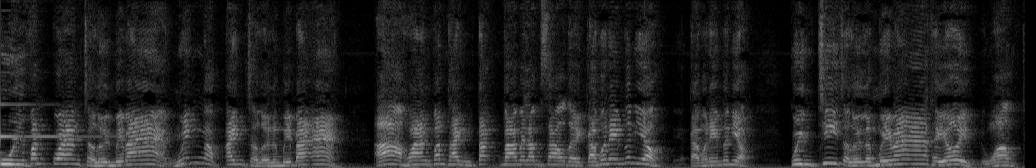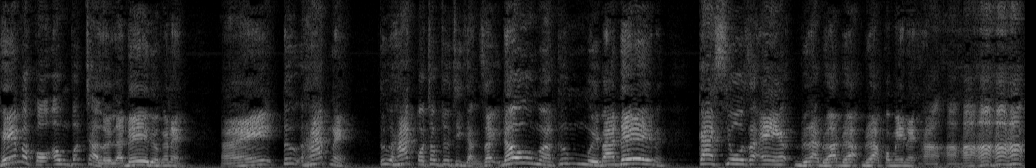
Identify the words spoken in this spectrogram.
Bùi Văn Quang trả lời 13A Nguyễn Ngọc Anh trả lời là 13A À Hoàng Văn Thành tặng 35 sao thầy. Cảm ơn em rất nhiều. Cảm ơn em rất nhiều. Quỳnh Chi trả lời là 13 thầy ơi Đúng không? Thế mà có ông vẫn trả lời là D được cái này. Đấy Tự hát này. Tự hát có trong chương trình giảng dạy đâu mà cứ 13D này. Casio ra E đứa nào đứa nào, đứa nào comment này. Ha ha ha ha ha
